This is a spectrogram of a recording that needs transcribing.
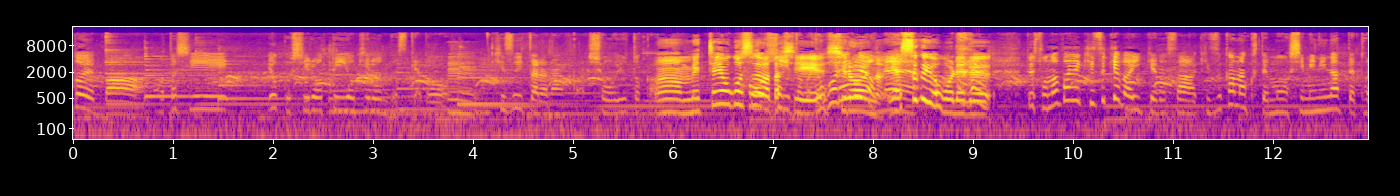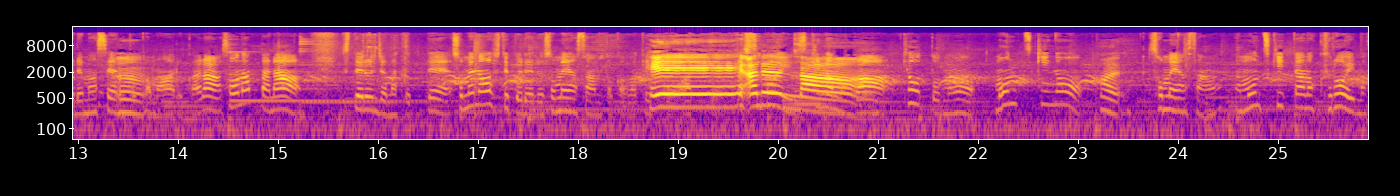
例えば私よく白 T を着るんですけど、うん。気づいたらなんか醤油とか、うん、めっちゃ汚す私ヒーとか汚れる白いの。いやすぐ汚れるでその場で気づけばいいけどさ気づかなくてもシミになって取れませんとかもあるから、そうなったら捨てるんじゃなくって染め直してくれる染め屋さんとかが結構あるんすごい好きなのだが京都の紋付きのはい。染め屋さん。紋付きってあの黒い真っ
